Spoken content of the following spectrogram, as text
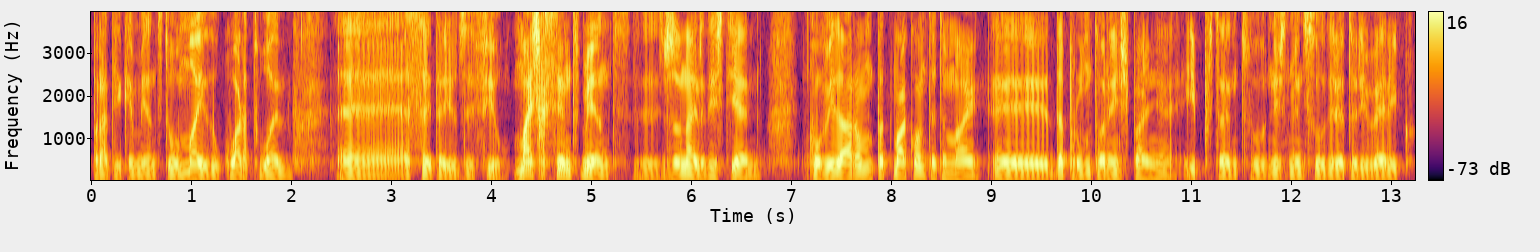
praticamente estou a meio do quarto ano uh, aceitei o desafio. Mais recentemente, em eh, janeiro deste ano, convidaram-me para tomar conta também uh, da promotora em Espanha e, portanto, neste momento sou o diretor ibérico.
